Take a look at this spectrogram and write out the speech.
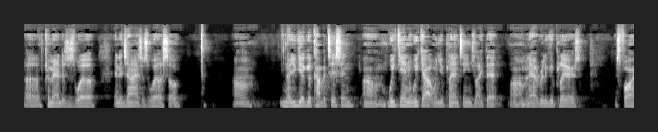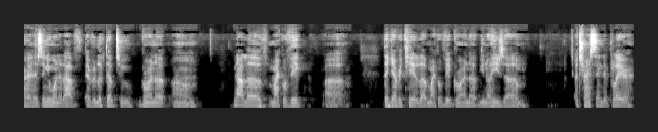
uh, Commanders as well, and the Giants as well. So, um, you know, you get good competition um, week in and week out when you're playing teams like that, um, and they have really good players as far as anyone that I've ever looked up to growing up. Um, you know, I love Michael Vick. Uh, I think every kid loved Michael Vick growing up. You know, he's um, a transcendent player.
